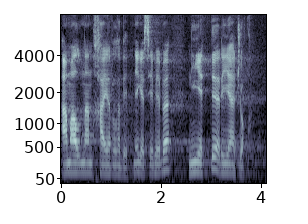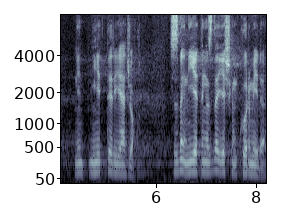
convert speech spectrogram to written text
амалынан хайырлы дейді. Неге? Себебі ниетте рия жоқ. Ниетте рия жоқ. Сіздің ниетіңізді ешкім көрмейді.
